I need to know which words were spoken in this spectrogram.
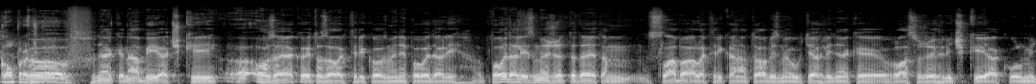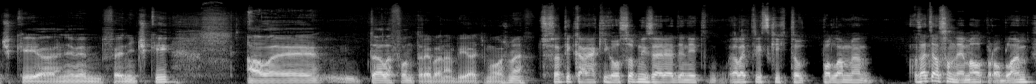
GoPročko. nejaké nabíjačky. Ozaj, ako je to s elektrikou, sme nepovedali. Povedali sme, že teda je tam slabá elektrika na to, aby sme utiahli nejaké vlasožehličky a kulmičky a neviem, feničky. Ale telefon treba nabíjať, môžeme? Čo sa týka nejakých osobných zariadení elektrických, to podľa mňa Zatiaľ som nemal problém.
